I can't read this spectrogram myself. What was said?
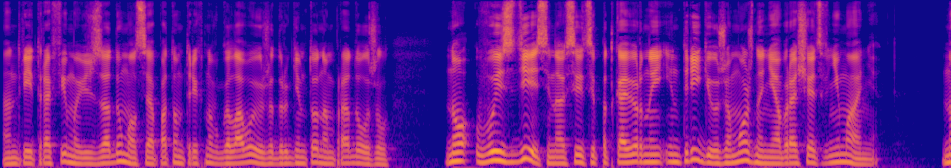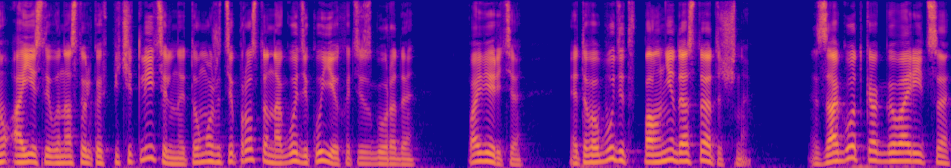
Андрей Трофимович задумался, а потом, тряхнув головой, уже другим тоном продолжил. Но вы здесь, и на все эти подковерные интриги уже можно не обращать внимания. Ну а если вы настолько впечатлительны, то можете просто на годик уехать из города. Поверьте, этого будет вполне достаточно. За год, как говорится,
